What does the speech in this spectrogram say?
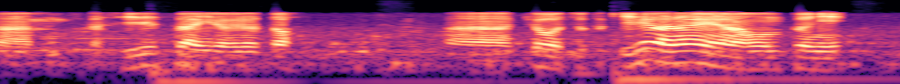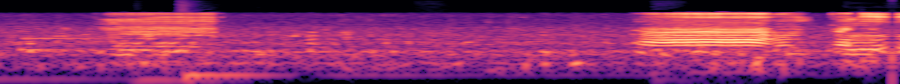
まあ難しいですわ、いろいろと。あ今日ちょっとキレがないな、本当に。うーん。ああ、本当に。う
